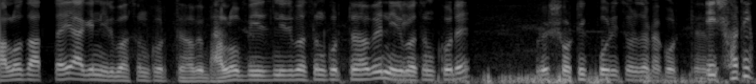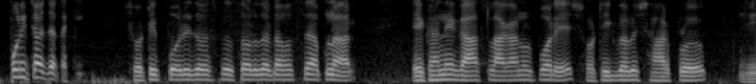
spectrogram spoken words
ভালো জাতটাই আগে নির্বাচন করতে হবে। ভালো আচ্ছা। বীজ নির্বাচন করতে হবে নির্বাচন করে সঠিক পরিচর্যাটা করতে হবে। এই সঠিক পরিচর্যাটা কি? সঠিক পরিচর্যাটা হচ্ছে আপনার এখানে গাছ লাগানোর পরে সঠিকভাবে সার প্রয়োগ জি।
